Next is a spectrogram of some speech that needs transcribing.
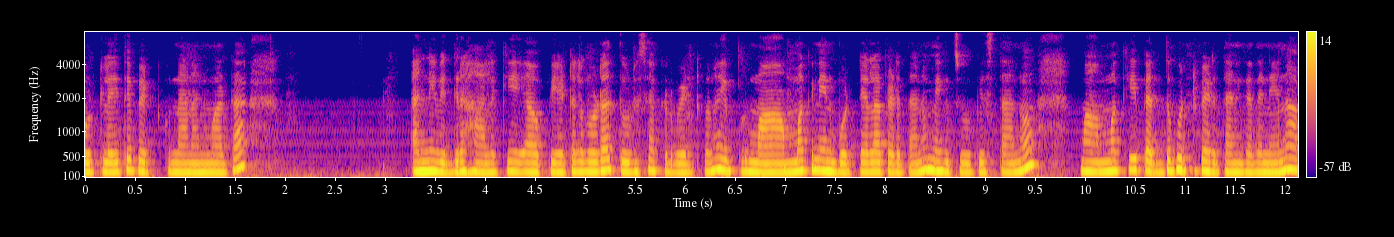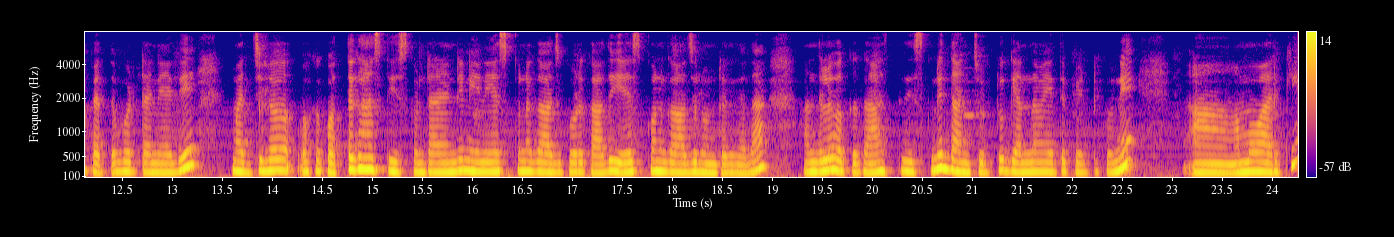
బొట్లు అయితే పెట్టుకున్నాను అనమాట అన్ని విగ్రహాలకి ఆ పీటలు కూడా తుడిసి అక్కడ పెట్టుకుని ఇప్పుడు మా అమ్మకి నేను బొట్టు ఎలా పెడతాను మీకు చూపిస్తాను. మా అమ్మకి పెద్ద బొట్టు పెడతాను కదా నేను. ఆ పెద్ద బొట్టు అనేది మధ్యలో ఒక కొత్త గాజు తీసుకుంటానండి. నేను వేసుకున్న గాజు కూడా కాదు వేసుకున్న గాజులు ఉంటుంది కదా. అందులో ఒక గాజు తీసుకుని దాని చుట్టూ గంధం అయితే పెట్టుకుని అమ్మవారికి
